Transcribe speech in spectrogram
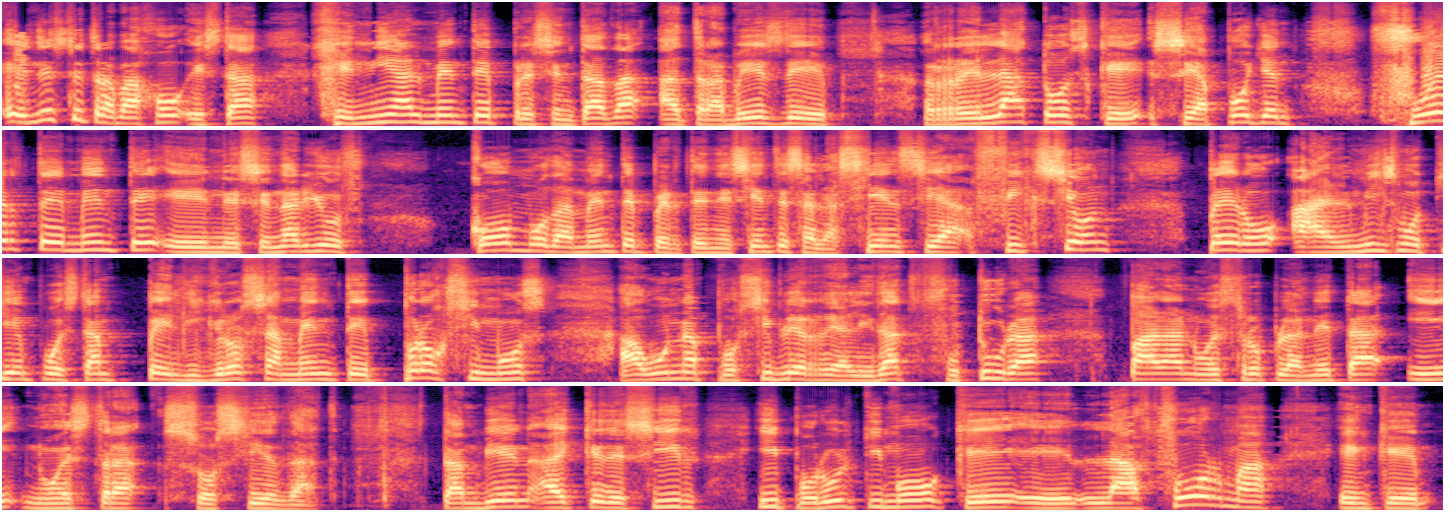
en este trabajo está genialmente presentada a través de relatos que se apoyan fuertemente en escenarios cómodamente pertenecientes a la ciencia ficción, pero al mismo tiempo están peligrosamente próximos a una posible realidad futura para nuestro planeta y nuestra sociedad. También hay que decir, y por último, que eh, la forma en que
